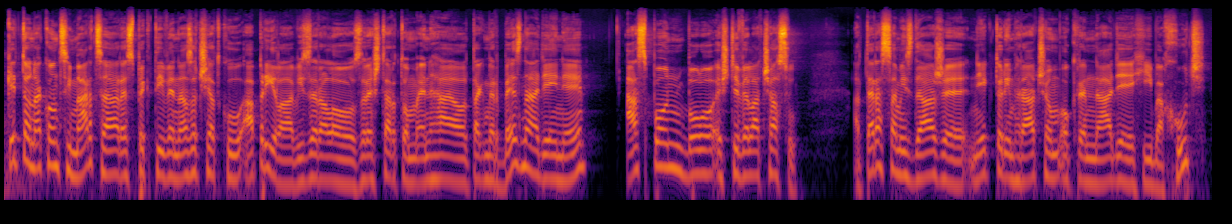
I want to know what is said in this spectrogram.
Keď to na konci marca, respektíve na začiatku apríla vyzeralo s reštartom NHL takmer beznádejne, aspoň bolo ešte veľa času. A teraz sa mi zdá, že niektorým hráčom okrem nádeje chýba chuť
